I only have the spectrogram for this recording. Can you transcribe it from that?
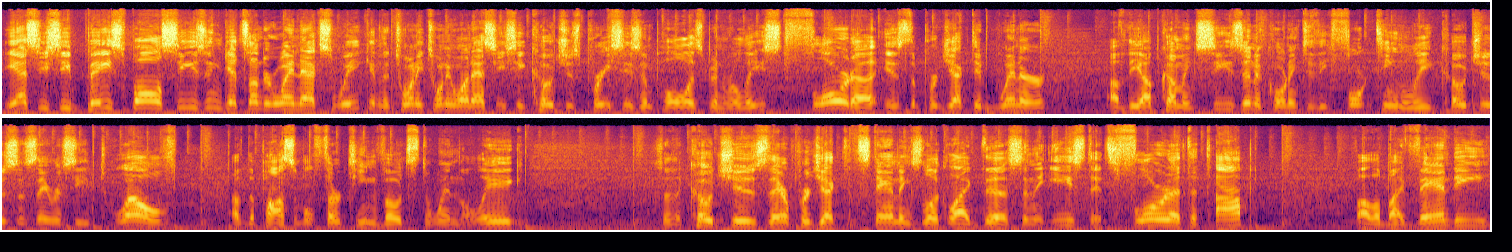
The SEC baseball season gets underway next week, and the 2021 SEC Coaches Preseason Poll has been released. Florida is the projected winner of the upcoming season, according to the 14 league coaches, as they receive 12 of the possible 13 votes to win the league. So the coaches, their projected standings look like this. In the East, it's Florida at the top, followed by Vandy,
